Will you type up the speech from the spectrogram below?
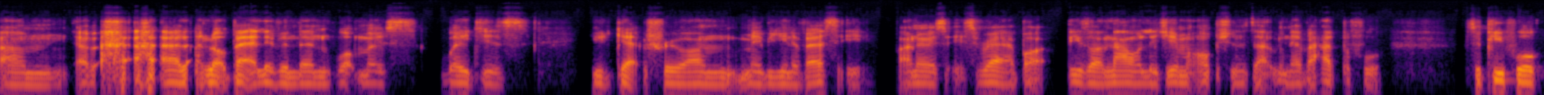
Um, a, a, lot better living than what most wages you'd get through um maybe university. I know it's it's rare, but these are now legitimate options that we never had before. So people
